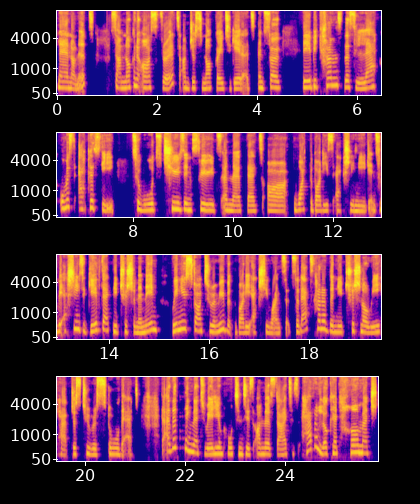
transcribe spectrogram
plan on it. So I'm not going to ask for it. I'm just not going to get it. And so there becomes this lack, almost apathy towards choosing foods and that that are what the body's actually needing. So we actually need to give that nutrition and then when you start to remove it, the body actually wants it. So that's kind of the nutritional rehab just to restore that. The other thing that's really important is on those diets is have a look at how much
